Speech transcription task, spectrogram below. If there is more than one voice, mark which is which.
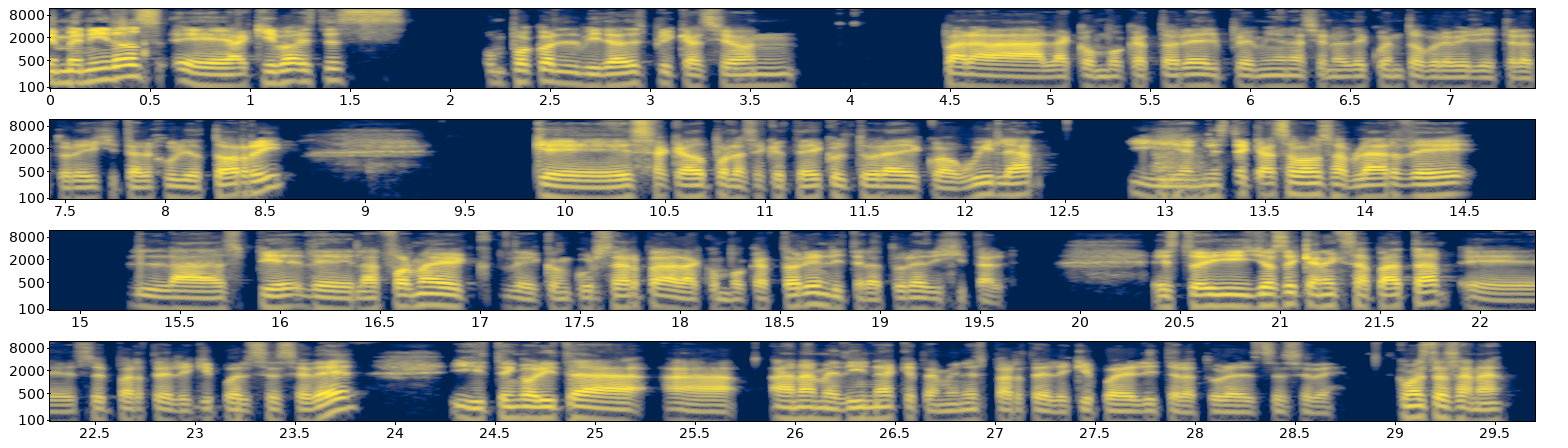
Speaker 1: Bienvenidos. Eh, aquí va, este es un poco el video de explicación para la convocatoria del Premio Nacional de Cuento Breve y Literatura Digital Julio Torri, que es sacado por la Secretaría de Cultura de Coahuila. Y en este caso vamos a hablar de, las, de la forma de, concursar para la convocatoria en literatura digital. Estoy, yo soy Canex Zapata, eh, soy parte del equipo del CCD y tengo ahorita a Ana Medina, que también es parte del equipo de literatura del CCD. ¿Cómo estás, Ana?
